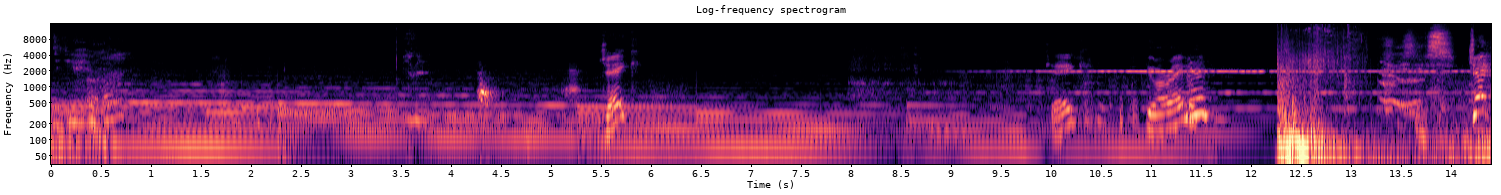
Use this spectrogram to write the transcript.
Did you hear that? Jake? Jake? You alright, man? Jesus. Jake!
